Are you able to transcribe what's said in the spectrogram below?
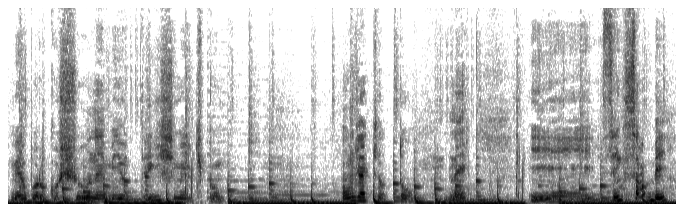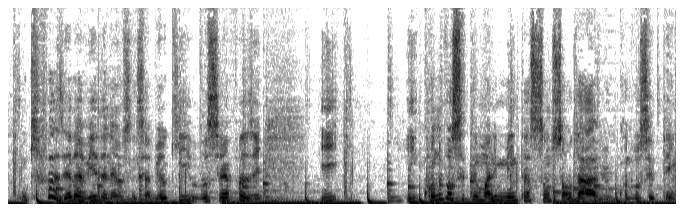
meio borocochô, né? Meio triste, meio tipo, onde é que eu tô, né? E sem saber o que fazer da vida, né? Sem saber o que você vai fazer. E, e quando você tem uma alimentação saudável, quando você tem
